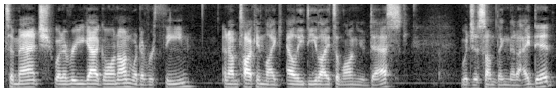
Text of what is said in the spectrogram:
to match whatever you got going on, whatever theme. And I'm talking like LED lights along your desk, which is something that I did.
